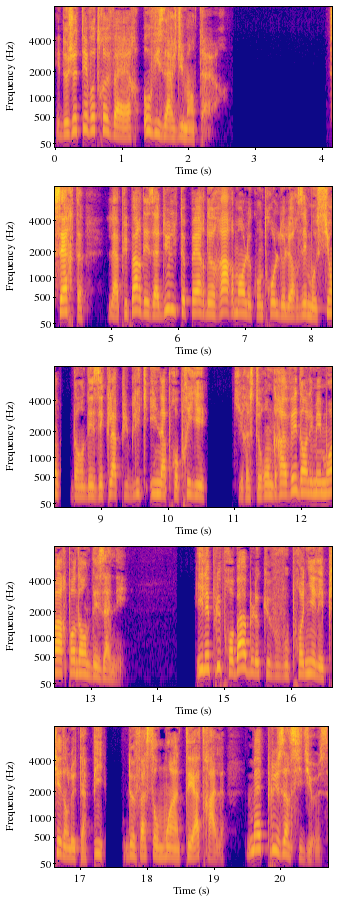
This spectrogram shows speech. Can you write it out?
et de jeter votre verre au visage du menteur. Certes, la plupart des adultes perdent rarement le contrôle de leurs émotions dans des éclats publics inappropriés, qui resteront gravés dans les mémoires pendant des années. Il est plus probable que vous vous preniez les pieds dans le tapis de façon moins théâtrale, mais plus insidieuse.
